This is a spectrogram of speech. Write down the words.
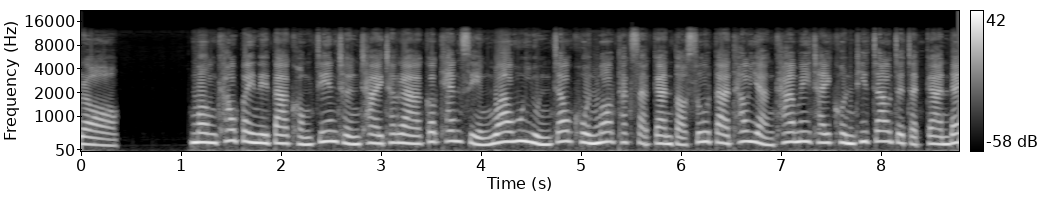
หรอก มองเข้าไปในตาของเจี้ยนเฉินชายชราก็แค่นเสียงว่ามู่หยุนเจ้าควรมอบทักษะการต่อสู้ตาเท่าอย่างข้าไม่ใช้คนที่เจ้าจะจัดการได้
